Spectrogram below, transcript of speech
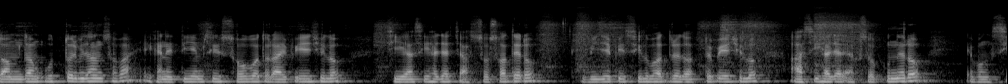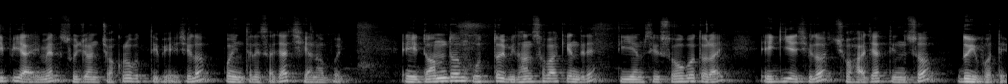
দমদম উত্তর বিধানসভা, এখানে টিএমসির সৌগত রায় পেয়েছিল, ছিয়াশি হাজার চারশো সতেরো বিজেপির শিলভদ্র দত্ত পেয়েছিল আশি হাজার একশো পনেরো এবং সিপিআইএমের সুজন চক্রবর্তী পেয়েছিল পঁয়তাল্লিশ হাজার ছিয়ানব্বই। এই দমদম উত্তর বিধানসভা কেন্দ্রে টিএমসি সৌগত রায় এগিয়েছিল ছ হাজার তিনশো দুই ভোটে।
